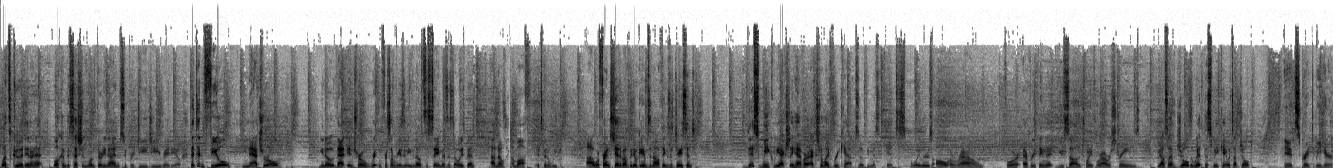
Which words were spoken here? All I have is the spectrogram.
What's good, Internet? Welcome to session 139 of Super GG Radio. That didn't feel natural, you know, that intro written for some reason, even though it's the same as it's always been. I don't know. I'm off. It's been a week. Uh, we're friends chat about video games and all things adjacent. This week, we actually have our Extra Life recap, so if you missed it, spoilers all around for everything that you saw, the 24 hour streams. We also have Joel DeWitt this week. Hey, what's up, Joel? It's great to be here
